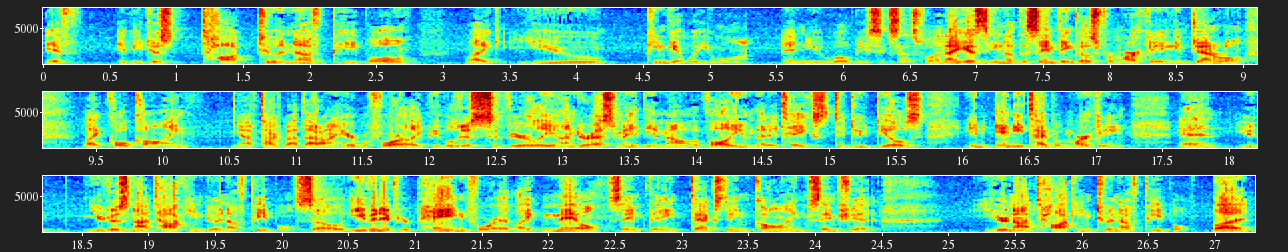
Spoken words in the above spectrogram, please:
if if you just talk to enough people like you can get what you want and you will be successful. And I guess you know the same thing goes for marketing in general, like cold calling. You know, I've talked about that on here before. Like people just severely underestimate the amount of volume that it takes to do deals in any type of marketing, and you you're just not talking to enough people. So even if you're paying for it, like mail, same thing, texting, calling, same shit, you're not talking to enough people. But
